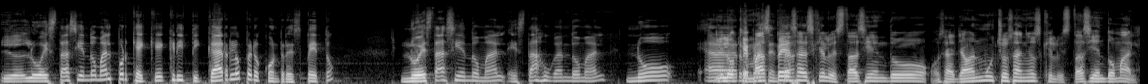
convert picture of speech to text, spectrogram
lo está haciendo mal, porque hay que criticarlo, pero con respeto. Lo está haciendo mal, está jugando mal, no... Y lo que más pesa es que lo está haciendo, o sea, ya van muchos años que lo está haciendo mal.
